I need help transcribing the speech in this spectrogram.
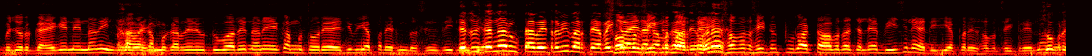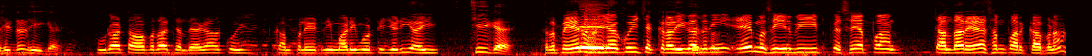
ਬਜ਼ੁਰਗ ਹੈਗੇ ਨੇ ਇਹਨਾਂ ਦੇ ਇੰਜਣਾਂ ਦਾ ਕੰਮ ਕਰਦੇ ਨੇ ਉਦੋਂ ਬਾਅਦ ਇਹਨਾਂ ਨੇ ਇਹ ਕੰਮ ਤੋਰਿਆ ਇਹ 'ਚ ਵੀ ਆਪਾਂ ਮਸ਼ੀਨਰੀ ਤੇ ਤੁਸੀਂ ਤਾਂ ਨਾ ਰੋਟਾਵੇਟਰ ਵੀ ਵਰਤਿਆ ਬਾਈ ਕਿਰਾਏ ਦਾ ਕੰਮ ਕਰਦੇ ਹੋ ਹਨਾ? ਸੁਪਰ ਸੀਡਰ ਪੂਰਾ ਟੌਪ ਦਾ ਚੱਲਿਆ 20 ਲਿਆ ਦੀ ਜੀ ਆਪਾਂ ਨੇ ਸੁਪਰ ਸੀਡਰ ਇਹਨਾਂ ਸੋ ਪ੍ਰੋਸੀਡਰ ਠੀਕ ਹੈ। ਪੂਰਾ ਟੌਪ ਦਾ ਚੱਲਿਆਗਾ ਕੋਈ ਕੰਪਲੀਟ ਨਹੀਂ ਮਾੜੀ ਮੋਟੀ ਜਿਹੜੀ ਆਈ। ਠੀਕ ਹੈ। ਰਿਪੇਅਰ ਹੋਈ ਆ ਕੋਈ ਚੱਕਰ ਵਾਲੀ ਗੱਲ ਨਹੀਂ ਇਹ ਮਸ਼ੀਨ ਵੀ ਪਿੱਛੇ ਆਪਾਂ ਚੱਲਦਾ ਰਿਹਾ ਸੰਪਰਕ ਆਪਣਾ।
